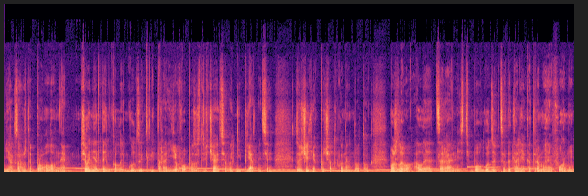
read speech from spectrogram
як завжди, про головне. Сьогодні день, коли Гудзик, літера Європа зустрічаються в одній п'ятниці. Звучить як початок анекдоту. Можливо, але це реальність, бо Гудзик це деталь, яка тримає форму.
